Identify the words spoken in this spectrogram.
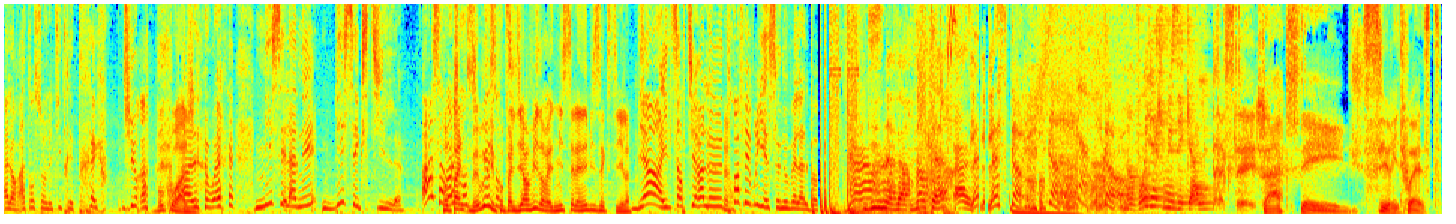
alors attention le titre est très dur. à- Bon courage. Ah, ouais, Miscellanée bisextile. Ah ça Faut va, pas je m'en mais bien oui, il faut pas le dire vite, on va être miscellanée bisextile. Bien, il sortira le 3 février ce nouvel album. 19h, 20h, let's go. go. Un voyage musical Backstage. Backstage. Sur It West.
